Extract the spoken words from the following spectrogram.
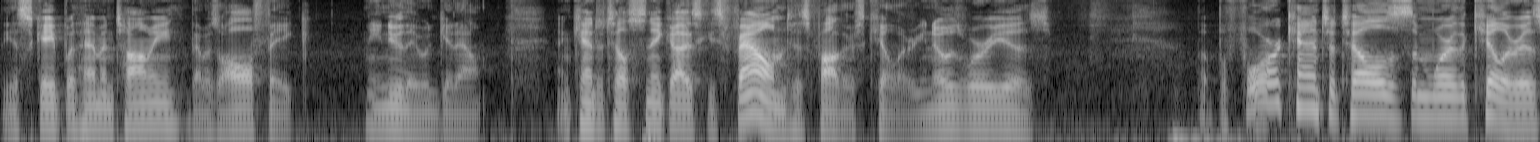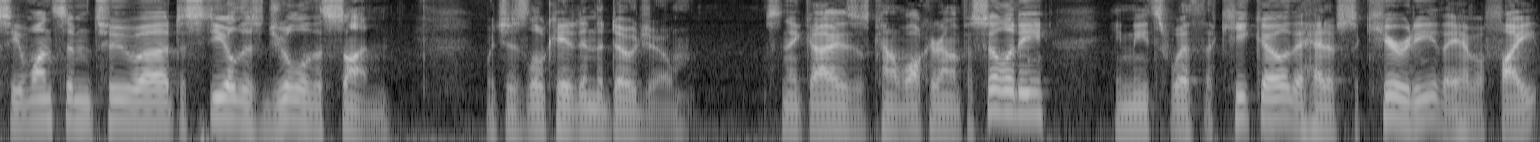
the escape with him and Tommy, that was all fake. He knew they would get out. And Kenta tells Snake Eyes he's found his father's killer. He knows where he is. But before Kenta tells him where the killer is, he wants him to uh, to steal this Jewel of the Sun, which is located in the dojo. Snake Eyes is kind of walking around the facility. He meets with Akiko, the head of security. They have a fight,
